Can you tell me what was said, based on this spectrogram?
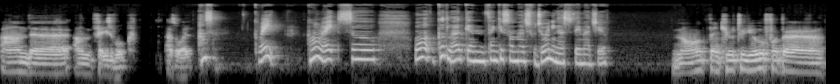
and uh, on Facebook as well. Awesome. Great. All right. So, well, good luck and thank you so much for joining us today, Matthieu. No, thank you to you for the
